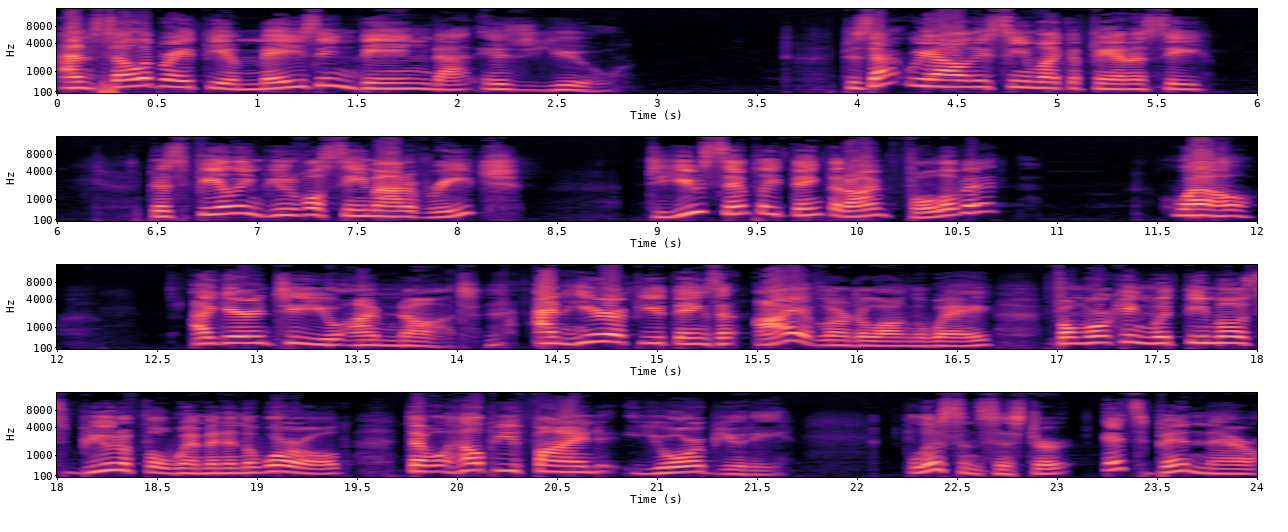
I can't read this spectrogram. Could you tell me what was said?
and celebrate the amazing being that is you. Does that reality seem like a fantasy? Does feeling beautiful seem out of reach? Do you simply think that I'm full of it? Well, I guarantee you I'm not. And here are a few things that I have learned along the way from working with the most beautiful women in the world that will help you find your beauty. Listen, sister, it's been there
